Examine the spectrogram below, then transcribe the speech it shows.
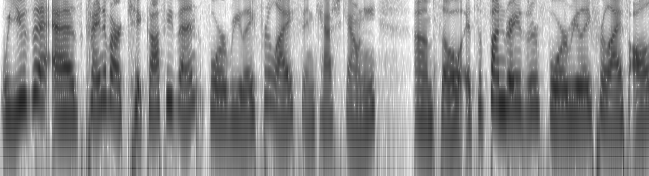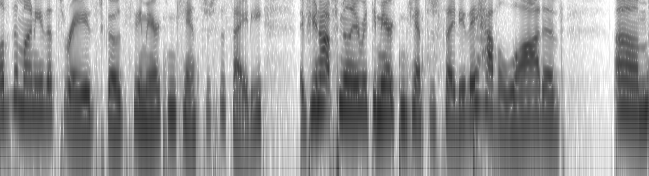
We use it as kind of our kickoff event for Relay for Life in Cache County. Um, so it's a fundraiser for Relay for Life. All of the money that's raised goes to the American Cancer Society. If you're not familiar with the American Cancer Society, they have a lot of um,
